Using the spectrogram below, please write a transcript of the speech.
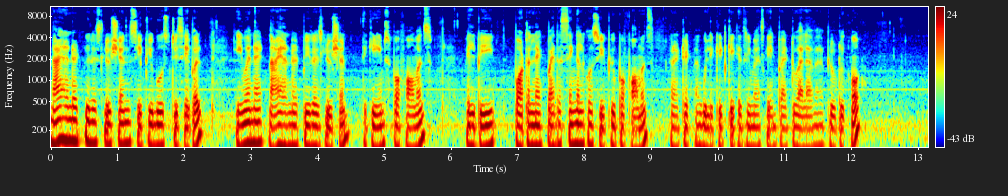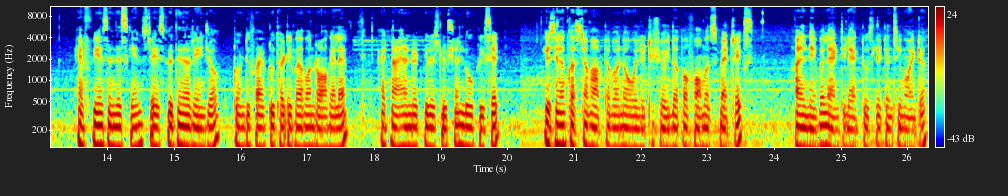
900p resolution CPU boost disabled. Even at 900p resolution, the game's performance will be bottlenecked by the single core CPU performance. Connected my Gulikit KK3 Max gamepad to allow Bluetooth mode. FPS in this game stays within a range of 25 to 35 on ROG Ally at 900p resolution low preset. Using a custom afterburner overlay to show you the performance metrics, I'll enable anti-lag 2 latency monitor.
